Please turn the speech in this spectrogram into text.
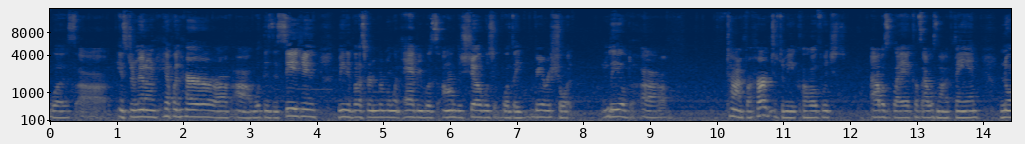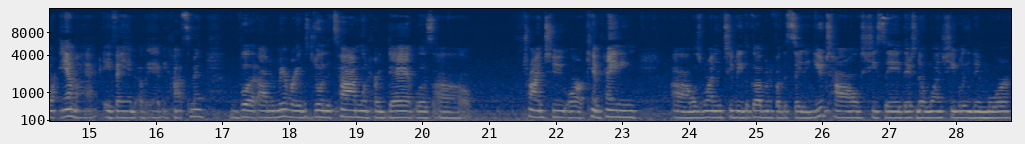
was uh, instrumental in helping her uh, uh, with the decision. Many of us remember when Abby was on the show, which was a very short-lived uh, time for her to, to be a co-host, which I was glad because I was not a fan, nor am I a fan of Abby Huntsman. But I remember it was during the time when her dad was uh, trying to, or campaigning uh, was running to be the governor for the state of Utah, she said there's no one she believed in more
